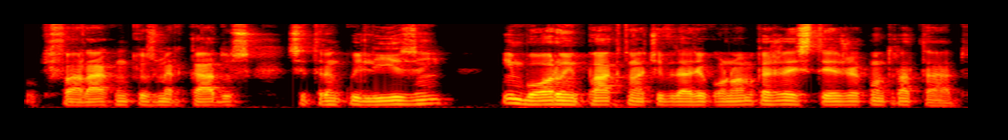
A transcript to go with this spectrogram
o que fará com que os mercados se tranquilizem, embora o impacto na atividade econômica já esteja contratado.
